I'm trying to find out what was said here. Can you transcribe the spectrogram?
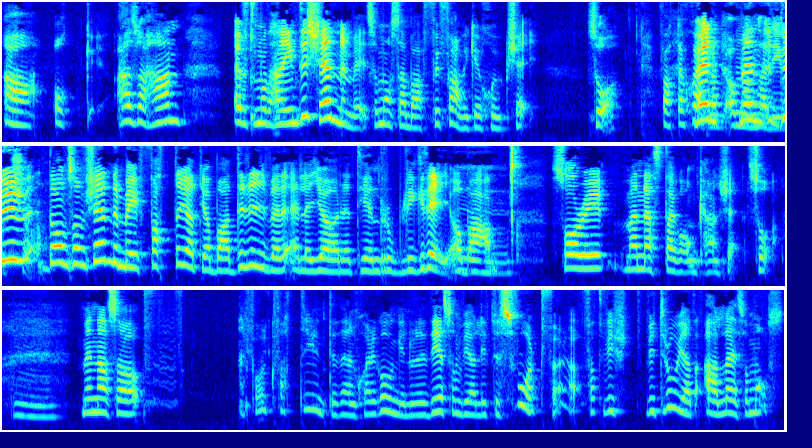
Ja, och alltså han, eftersom att han inte känner mig så måste han bara, fy fan vilken sjuk tjej. Så. Fatta själv Men, om men någon hade du, gjort så. de som känner mig fattar ju att jag bara driver eller gör det till en rolig grej och bara Mm. sorry, men nästa gång kanske. Så. Mm. Men alltså, folk fattar ju inte den jargongen och det är det som vi har lite svårt för. För att vi, vi tror ju att alla är som oss.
